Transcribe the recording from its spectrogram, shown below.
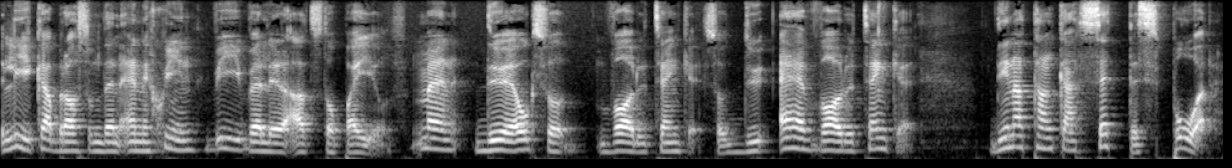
lika bra som den energin vi väljer att stoppa i oss. Men du är också vad du tänker. Så du är vad du tänker. Dina tankar sätter spår.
